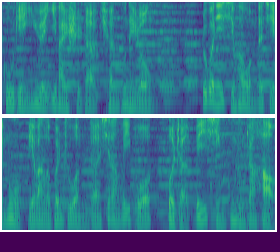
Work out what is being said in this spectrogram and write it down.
古典音乐意外史的全部内容。如果您喜欢我们的节目，别忘了关注我们的新浪微博或者微信公众账号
